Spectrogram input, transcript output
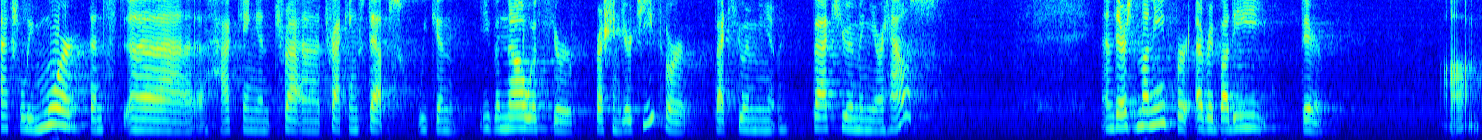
actually more than uh, hacking and tra uh, tracking steps. We can even now if you're brushing your teeth or vacuuming, vacuuming your house. And there's money for everybody there. Um,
